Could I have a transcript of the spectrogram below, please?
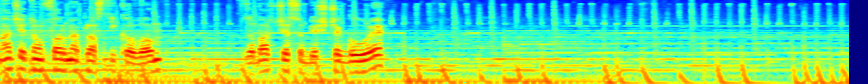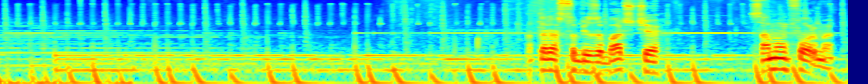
macie tą formę plastikową. Zobaczcie sobie szczegóły. A teraz sobie zobaczcie samą formę.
